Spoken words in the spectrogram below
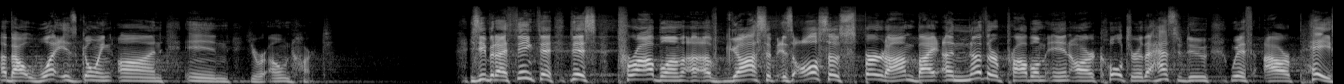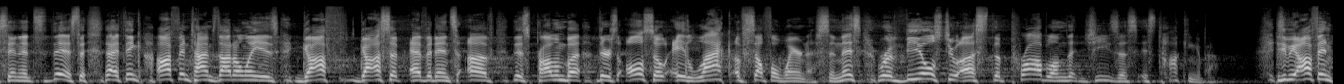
about what is going on in your own heart? You see, but I think that this problem of gossip is also spurred on by another problem in our culture that has to do with our pace. And it's this I think oftentimes not only is gossip evidence of this problem, but there's also a lack of self awareness. And this reveals to us the problem that Jesus is talking about. You see, we often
